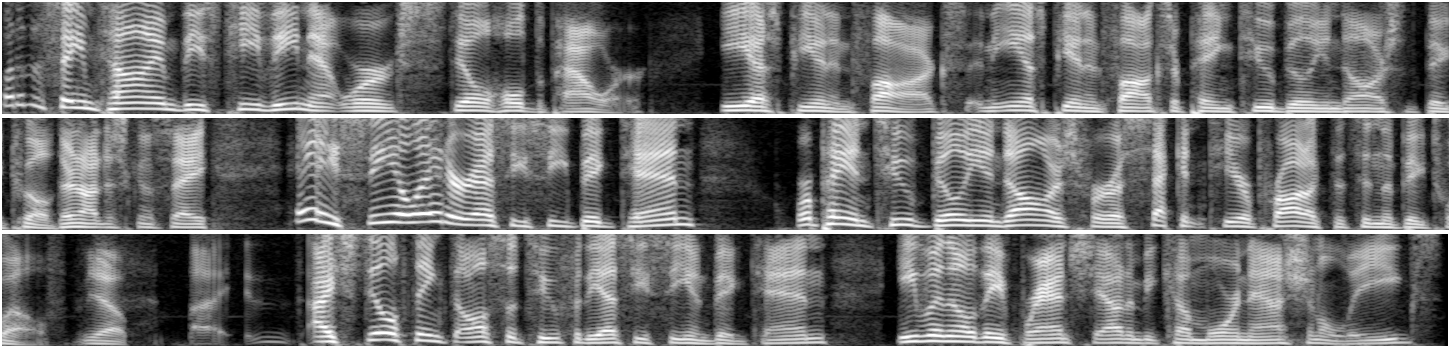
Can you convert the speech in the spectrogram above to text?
But at the same time, these TV networks still hold the power. ESPN and Fox, and ESPN and Fox are paying $2 billion to the Big 12. They're not just going to say, hey, see you later, SEC Big 10. We're paying $2 billion for a second tier product that's in the Big 12. Yep. I still think also, too, for the SEC and Big 10, even though they've branched out and become more national leagues,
